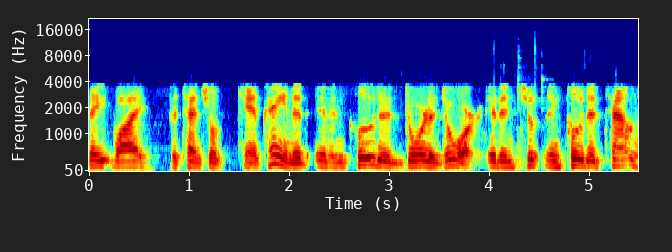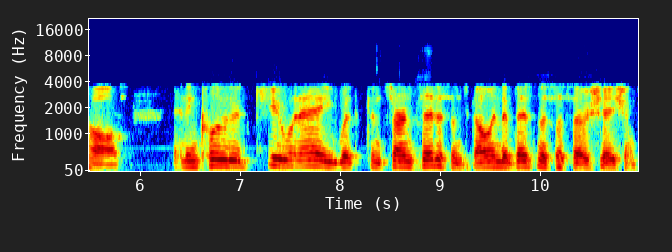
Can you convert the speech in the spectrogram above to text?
statewide potential campaign, it, it included door to door, it in- included town halls, it included Q and A with concerned citizens, going to business associations,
